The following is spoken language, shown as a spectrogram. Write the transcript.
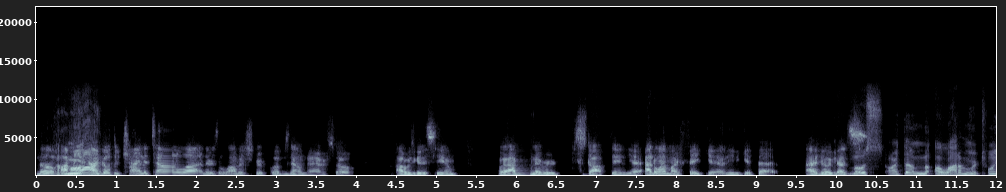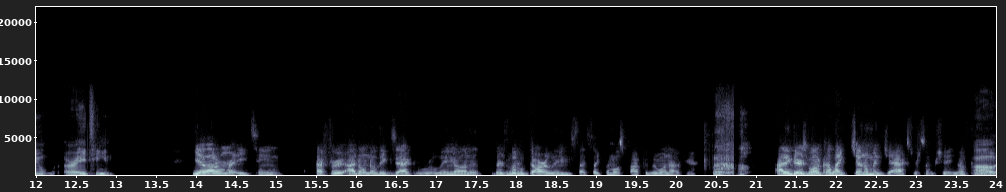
no. I Come mean, I go through Chinatown a lot, and there's a lot of strip clubs down there, so I always get to see them. But I've never stopped in yet. I don't have my fake yet. I need to get that. I feel like that's Most aren't them. A lot of them are twenty or eighteen. Yeah, a lot of them are 18. I for I don't know the exact ruling on it. There's Little Darlings. That's like the most popular one out here. I think there's one called like Gentleman Jacks or some shit. You have to. Oh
